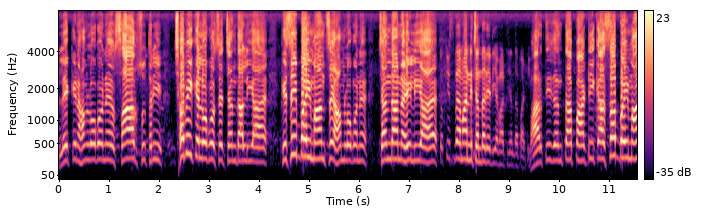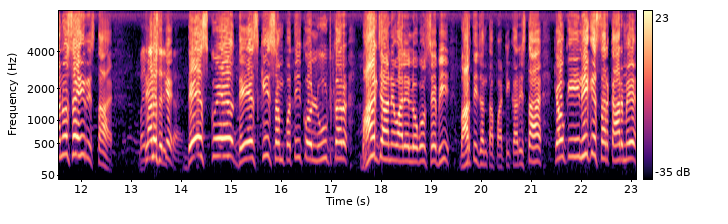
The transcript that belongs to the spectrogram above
लेकिन हम लोगों ने साफ़ सुथरी छवि के लोगों से चंदा लिया है। किसी बेईमान से हम लोगों ने चंदा नहीं लिया है। तो किस बेमान ने चंदा दे दिया भारतीय जनता पार्टी? भारतीय जनता पार्टी का सब बेईमानों से ही रिश्ता है। बेईमानों देश के- देश के देश की संपत्ति को लूट कर भाग जाने वाले लोगों से भी भारतीय जनता पार्टी का रिश्ता है क्योंकि इन्हीं की सरकार में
